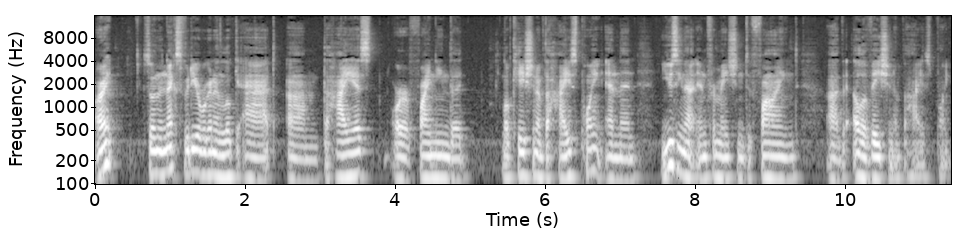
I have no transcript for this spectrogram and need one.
Alright, so in the next video we're going to look at um, the highest, or finding the location of the highest point, and then using that information to find uh, the elevation of the highest point.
